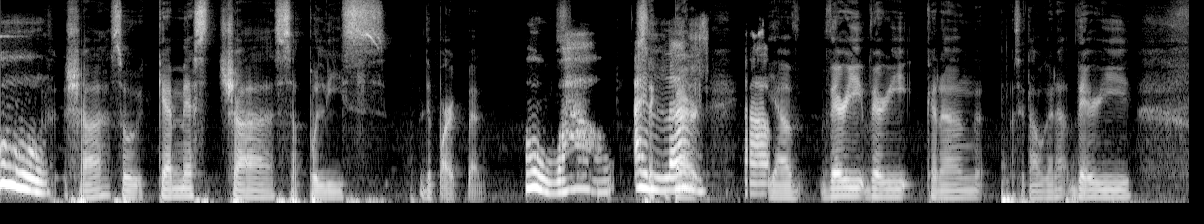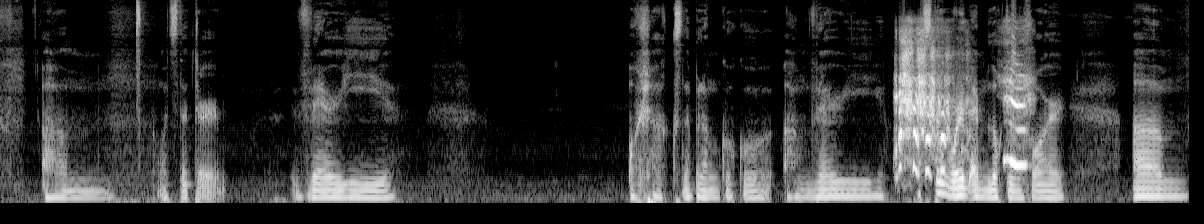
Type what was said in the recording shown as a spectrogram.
Ooh. siya. So, chemist siya sa police department. Oh wow. I like love that. Yeah, very, very, kanang, kasi tawag na, very, um, what's the term? Very, oh shucks, nabalangko ko. Um, very, what's the word I'm looking for? Um,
